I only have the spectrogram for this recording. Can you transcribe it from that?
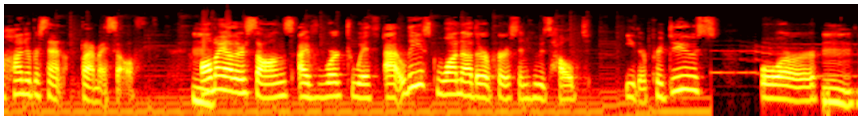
100% by myself. Mm. All my other songs, I've worked with at least one other person who's helped either produce or mm.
